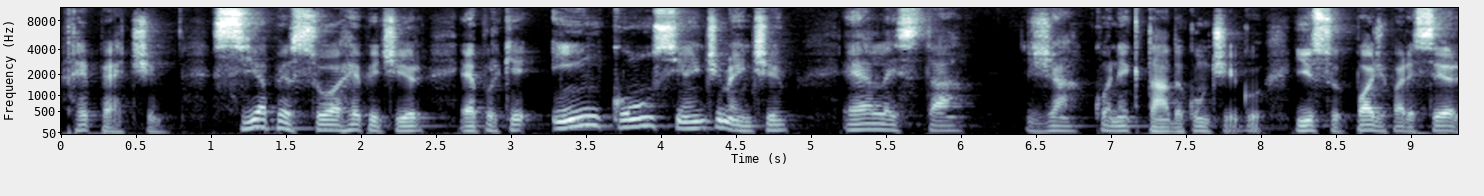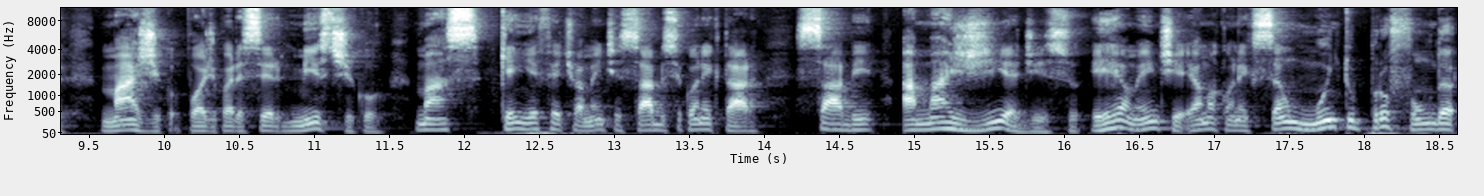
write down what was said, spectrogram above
repete. Se a pessoa repetir, é porque inconscientemente ela está já conectada contigo. Isso pode parecer mágico, pode parecer místico, mas quem efetivamente sabe se conectar sabe a magia disso e realmente é uma conexão muito profunda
